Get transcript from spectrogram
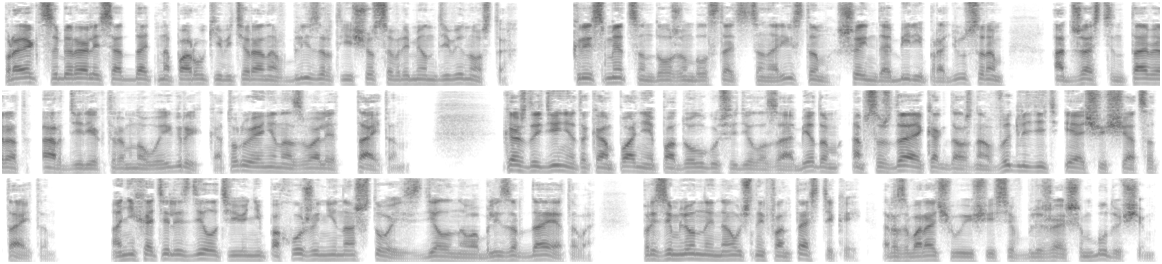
Проект собирались отдать на поруки ветеранов Blizzard еще со времен 90-х. Крис Метсон должен был стать сценаристом, Шейн Добири — продюсером, а Джастин Таверот — арт-директором новой игры, которую они назвали «Тайтан». Каждый день эта компания подолгу сидела за обедом, обсуждая, как должна выглядеть и ощущаться Тайтан. Они хотели сделать ее не похожей ни на что из сделанного Blizzard до этого, приземленной научной фантастикой, разворачивающейся в ближайшем будущем,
